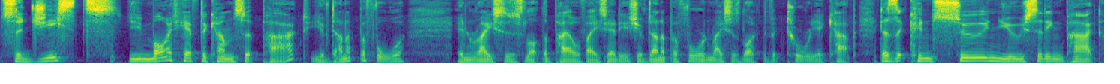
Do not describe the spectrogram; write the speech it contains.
suggests you might have to come sit parked. You've done it before in races like the Paleface Adios. You've done it before in races like the Victoria Cup. Does it concern you sitting parked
